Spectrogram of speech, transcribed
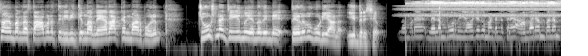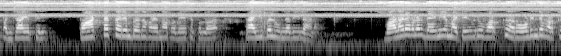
സ്വയംഭരണ സ്ഥാപനത്തിൽ ഇരിക്കുന്ന നേതാക്കന്മാർ പോലും ചൂഷണം ചെയ്യുന്നു എന്നതിന്റെ തെളിവ് കൂടിയാണ് ഈ ദൃശ്യം. നമ്മുടെ നിലമ്പൂർ നിയോജക മണ്ഡലത്തിലെ അമരമ്പലം പഞ്ചായത്തിൽ പാട്ടക്കരമ്പ് എന്ന് പറയുന്ന പ്രദേശത്തുള്ള ട്രൈബൽ ഉന്നതിയിലാണ്. വളരെ വളരെ ദയനീയമായിട്ട് ഈ ഒരു വർക്ക് റോഡിന്റെ വർക്ക്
